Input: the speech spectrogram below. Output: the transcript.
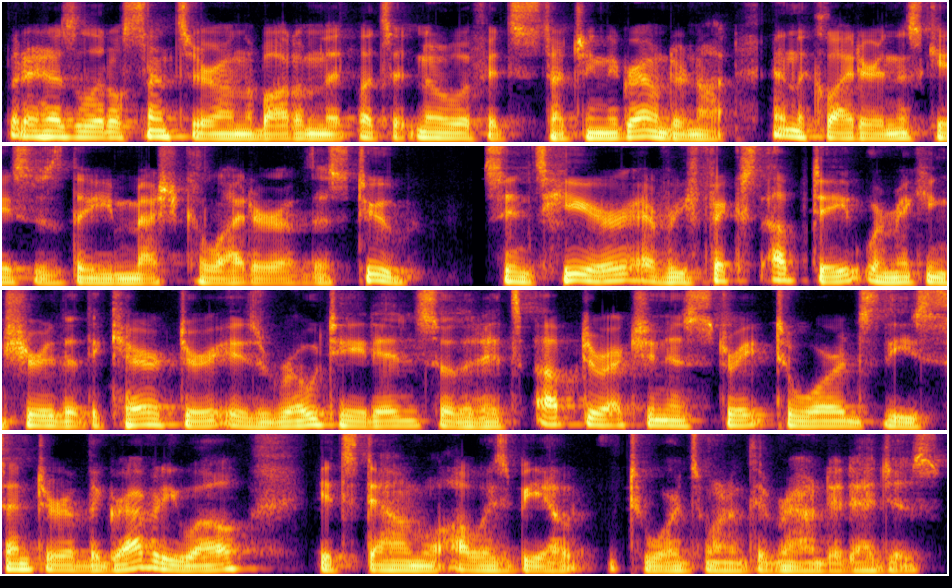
but it has a little sensor on the bottom that lets it know if it's touching the ground or not. And the collider in this case is the mesh collider of this tube. Since here, every fixed update, we're making sure that the character is rotated so that its up direction is straight towards the center of the gravity well, its down will always be out towards one of the rounded edges.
